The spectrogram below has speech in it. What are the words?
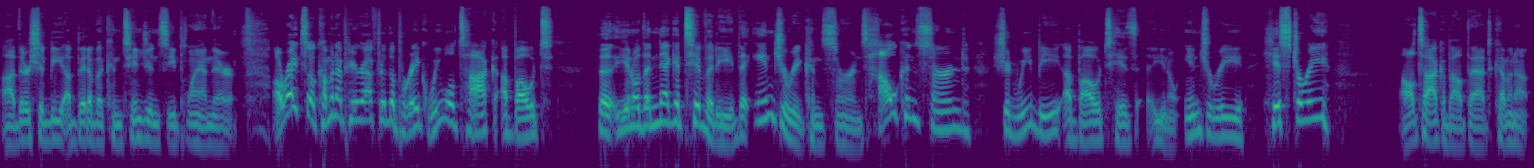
uh, there should be a bit of a contingency plan there. All right, so coming up here after the break, we will talk about the you know the negativity the injury concerns. How concerned should we be about his you know injury history? I'll talk about that coming up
